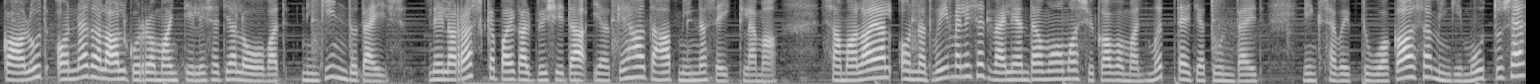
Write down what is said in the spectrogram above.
kaalud on nädala algul romantilised ja loovad ning indu täis Neil on raske paigal püsida ja keha tahab minna seiklema. samal ajal on nad võimelised väljendama oma sügavamaid mõtteid ja tundeid ning see võib tuua kaasa mingi muutuse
